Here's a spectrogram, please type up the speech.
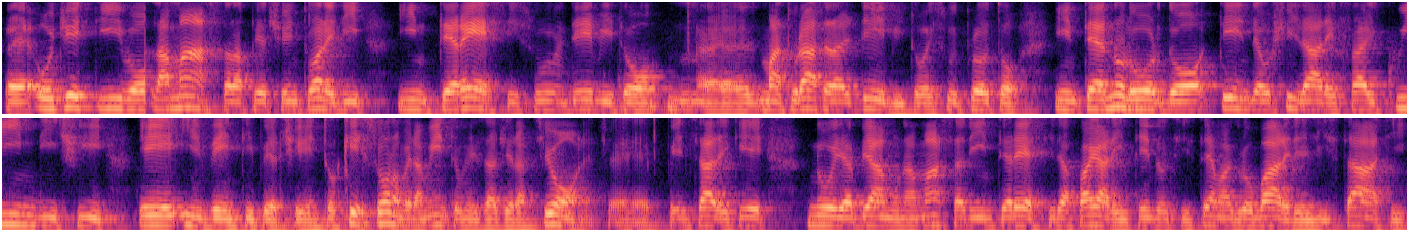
eh, oggettivo, la massa, la percentuale di interessi sul debito eh, maturata dal debito e sul prodotto interno lordo tende a oscillare fra il 15 e il 20% detto che sono veramente un'esagerazione, cioè pensare che noi abbiamo una massa di interessi da pagare, intendo il sistema globale degli stati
